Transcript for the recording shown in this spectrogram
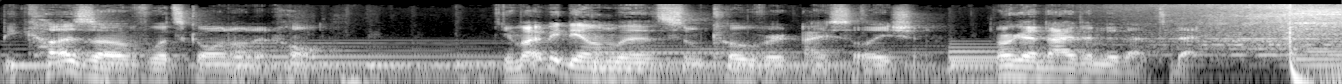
because of what's going on at home. You might be dealing with some covert isolation. We're going to dive into that today.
